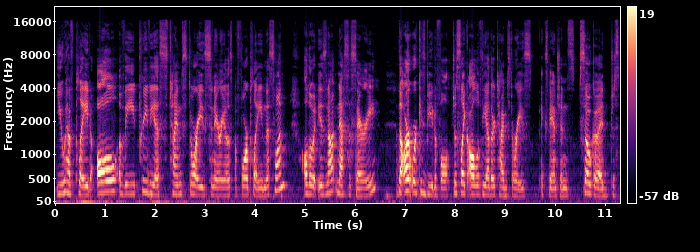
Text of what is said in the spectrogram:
you have played all of the previous Time Stories scenarios before playing this one, although it is not necessary. The artwork is beautiful, just like all of the other Time Stories expansions. So good, just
